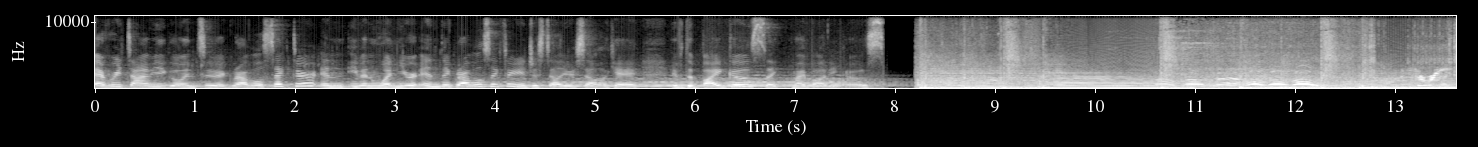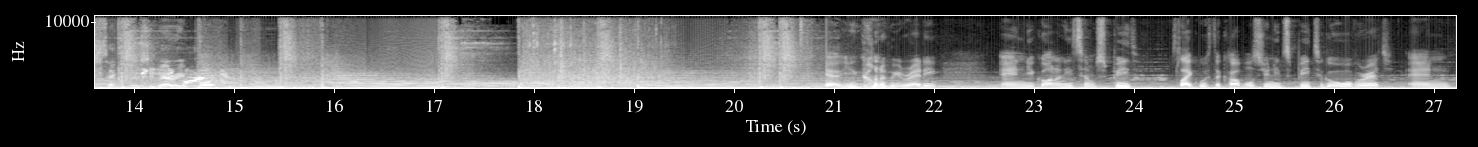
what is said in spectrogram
Every time you go into a gravel sector, and even when you're in the gravel sector, you just tell yourself, okay, if the bike goes, like my body goes. Go, go, go, go, go! Three, Next sector is very important. Yeah, you're gonna be ready and you're gonna need some speed. It's like with the cobbles, you need speed to go over it and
